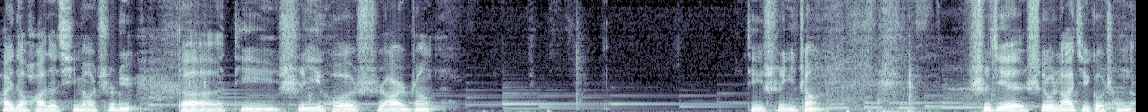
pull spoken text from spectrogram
爱德华的奇妙之旅》的第十一和十二章。第十一章：世界是由垃圾构成的。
